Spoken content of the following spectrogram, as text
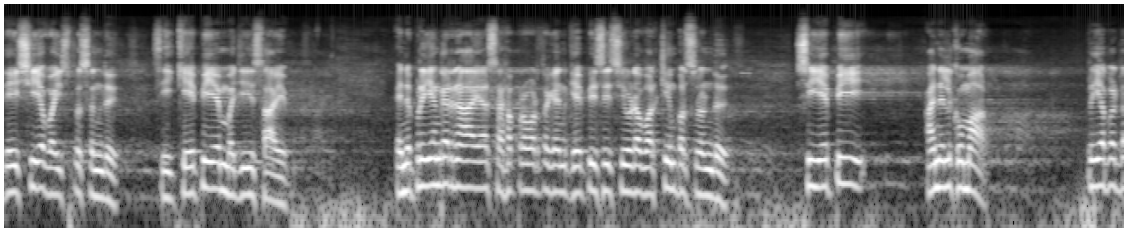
ദേശീയ vice president C K P M Majeed Sahib എന്റെ പ്രിയങ്കരനായ സഹപ്രവർത്തകൻ കെ പി സി സിയുടെ working president C A P Anilkumar പ്രിയപ്പെട്ട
